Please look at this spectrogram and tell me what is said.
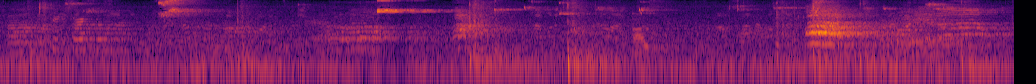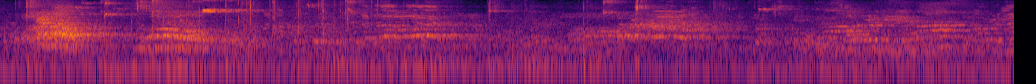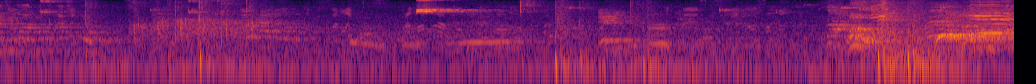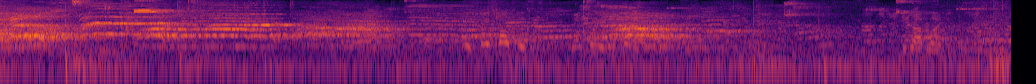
Um, nice. Stay focused. One play, one play. Good job, Blake.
